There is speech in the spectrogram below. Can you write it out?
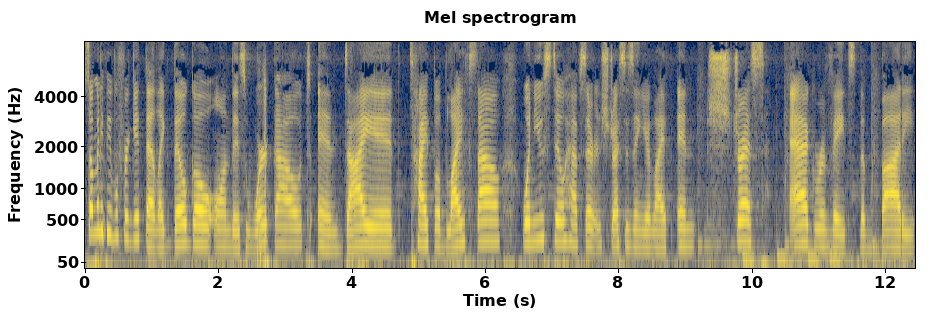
so many people forget that like they'll go on this workout and diet type of lifestyle when you still have certain stresses in your life and stress aggravates the body.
